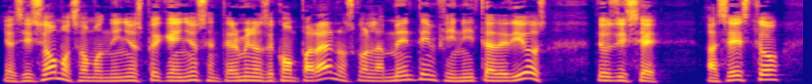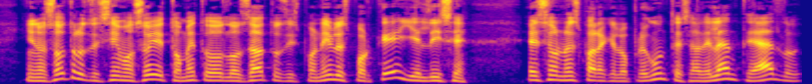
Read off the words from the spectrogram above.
Y así somos, somos niños pequeños en términos de compararnos con la mente infinita de Dios. Dios dice, haz esto, y nosotros decimos, oye, tomé todos los datos disponibles, ¿por qué? Y Él dice, eso no es para que lo preguntes, adelante, hazlo,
